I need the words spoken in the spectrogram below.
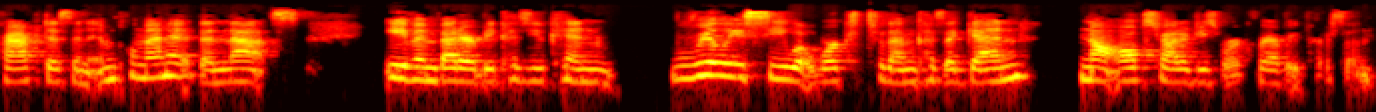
practice and implement it then that's even better because you can really see what works for them. Because again, not all strategies work for every person.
